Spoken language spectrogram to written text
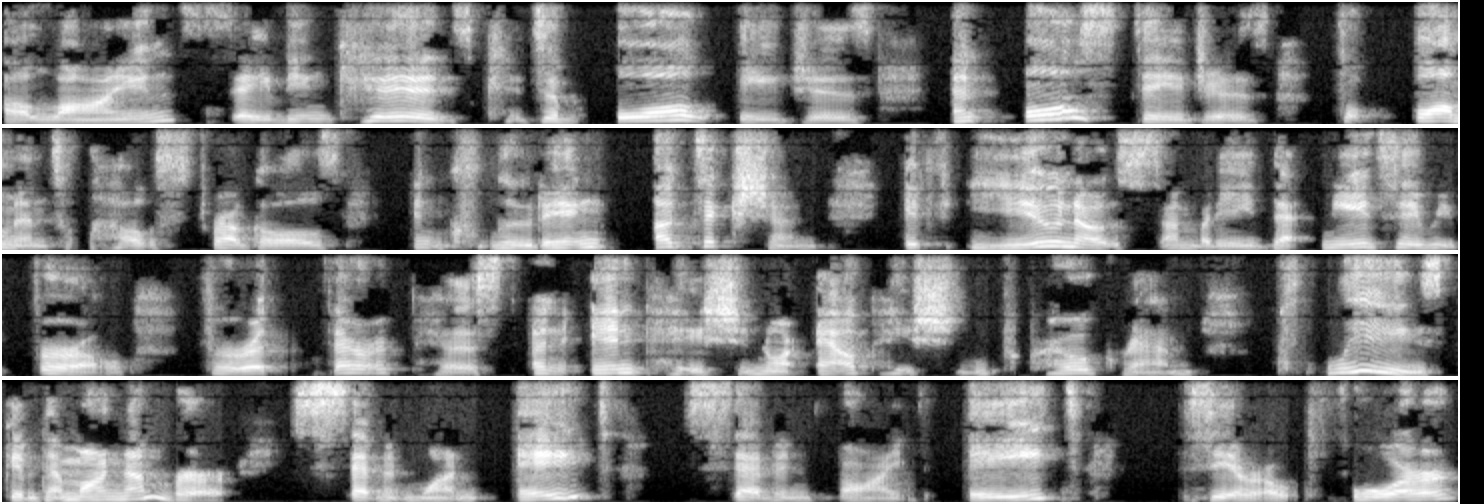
align saving kids, kids of all ages and all stages for all mental health struggles, including addiction. If you know somebody that needs a referral for a therapist, an inpatient or outpatient program, please give them our number 718 758 0400.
